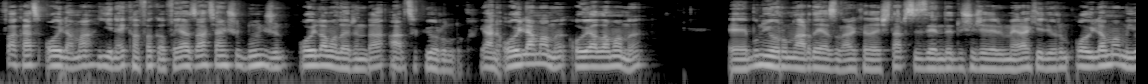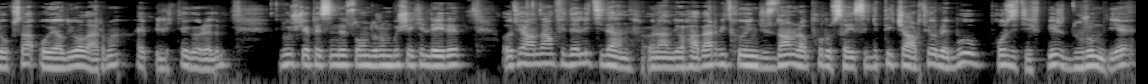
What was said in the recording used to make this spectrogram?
Fakat oylama yine kafa kafaya. Zaten şu Lunch'un oylamalarında artık yorulduk. Yani oylama mı, oyalama mı? Ee, bunu yorumlarda yazın arkadaşlar. Sizlerin de düşüncelerini merak ediyorum. Oylama mı yoksa oyalıyorlar mı? Hep birlikte görelim. Lunch cephesinde son durum bu şekildeydi. Öte yandan Fidelity'den önemli bir haber. Bitcoin cüzdan raporu sayısı gittikçe artıyor ve bu pozitif bir durum diye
